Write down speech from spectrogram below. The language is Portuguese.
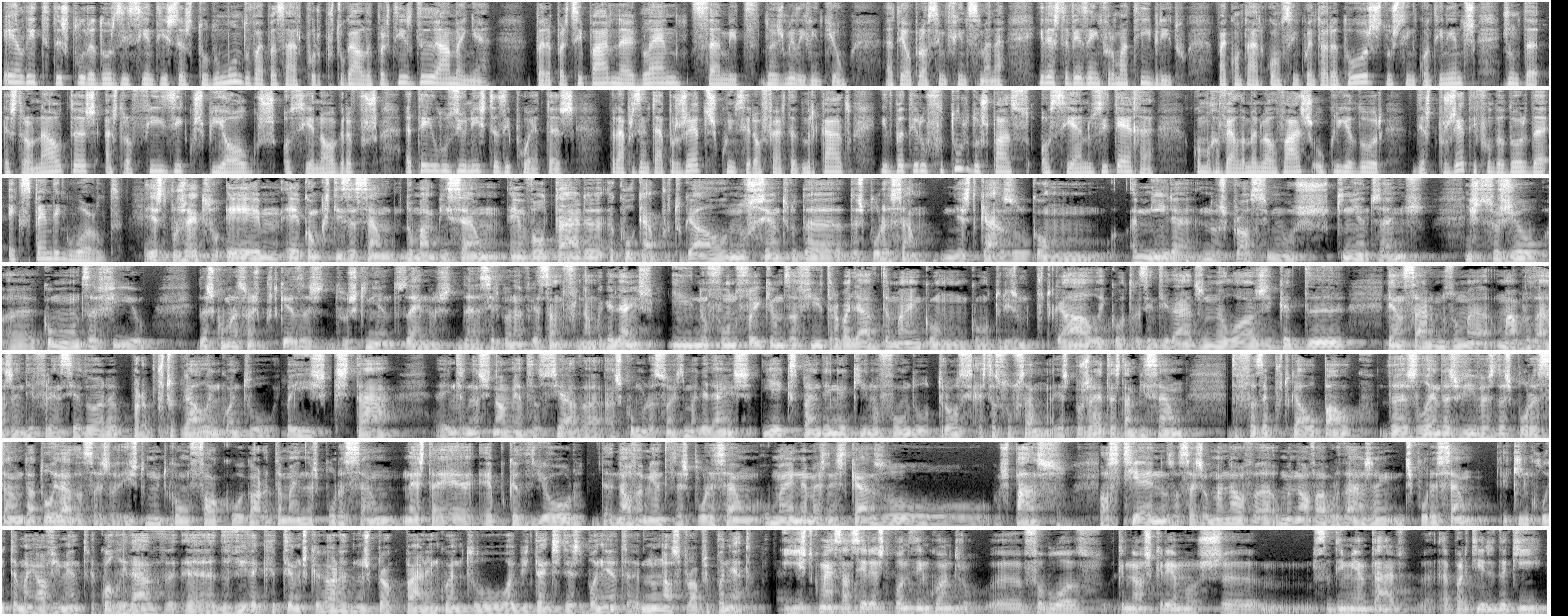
A elite de exploradores e cientistas de todo o mundo vai passar por Portugal a partir de amanhã para participar na Glen Summit 2021 até ao próximo fim de semana. E desta vez é em formato híbrido. Vai contar com 50 oradores dos cinco continentes, junta astronautas, astrofísicos, biólogos, oceanógrafos, até ilusionistas e poetas para apresentar projetos, conhecer a oferta de mercado e debater o futuro do espaço, oceanos e terra, como revela Manuel Vaz, o criador deste projeto e fundador da Expanding World. Este projeto é, é, a concretização de uma ambição em voltar a colocar Portugal no centro da, da exploração. Neste caso, com a mira nos próximos 500 anos isto surgiu uh, como um desafio das comemorações portuguesas dos 500 anos da circunnavigação de Fernão Magalhães e, no fundo, foi aqui um desafio trabalhado também com, com o Turismo de Portugal e com outras entidades na lógica de pensarmos uma, uma abordagem diferenciadora para Portugal enquanto país que está internacionalmente associada às comemorações de Magalhães e a Expanding aqui no fundo trouxe esta solução, este projeto, esta ambição de fazer Portugal o palco das lendas vivas da exploração da atualidade, ou seja, isto muito com foco agora também na exploração, nesta é época de ouro, da, novamente da exploração humana, mas neste caso o espaço, oceanos, ou seja, uma nova, uma nova abordagem de exploração, que inclui também, obviamente, a qualidade uh, de vida que temos que agora nos preocupar enquanto habitantes deste planeta, no nosso próprio planeta. E isto começa a ser este ponto de encontro uh, fabuloso que nós queremos uh, sedimentar a partir daqui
